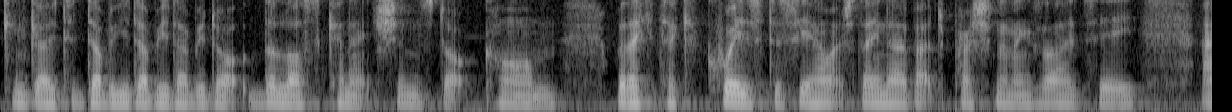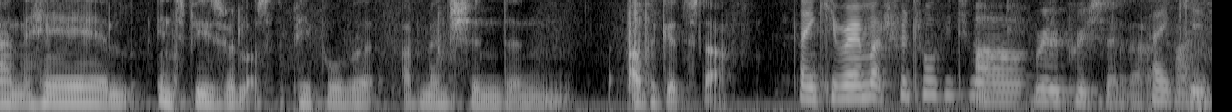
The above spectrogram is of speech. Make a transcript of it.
can go to www.thelostconnections.com where they can take a quiz to see how much they know about depression and anxiety and hear interviews with lots of the people that I've mentioned and other good stuff. Thank you very much for talking to me. Uh, really appreciate that. Thank Thanks. you.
